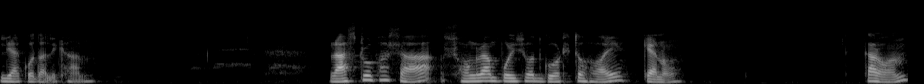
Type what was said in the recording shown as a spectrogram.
লিয়াকত আলী খান। রাষ্ট্রভাষা সংগ্রাম পরিষদ গঠিত হয় কেন? কারণ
